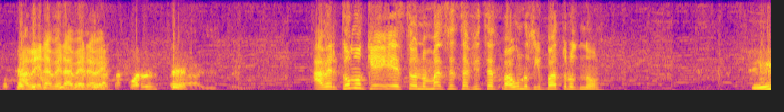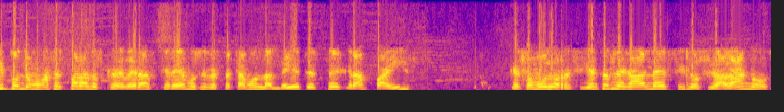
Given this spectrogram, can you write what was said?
Porque A ver, a ver, a ver, a ver. Acuérdense. A ver, ¿cómo que esto nomás esta fiesta es para unos y para otros no? Sí, pues nomás es para los que de veras queremos y respetamos las leyes de este gran país, que somos los residentes legales y los ciudadanos.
